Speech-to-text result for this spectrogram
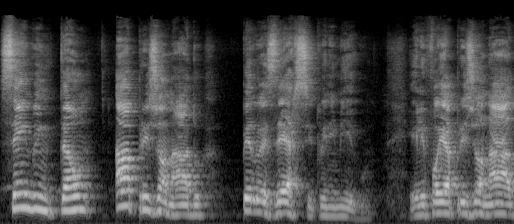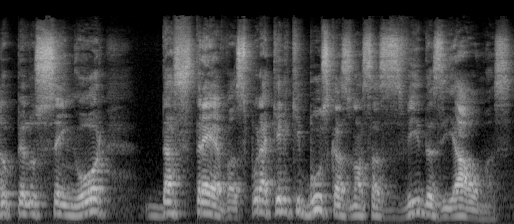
sendo então aprisionado pelo exército inimigo. Ele foi aprisionado pelo Senhor das trevas, por aquele que busca as nossas vidas e almas.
